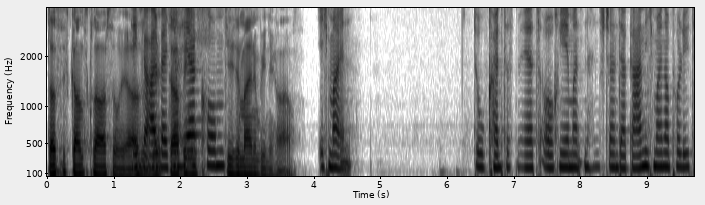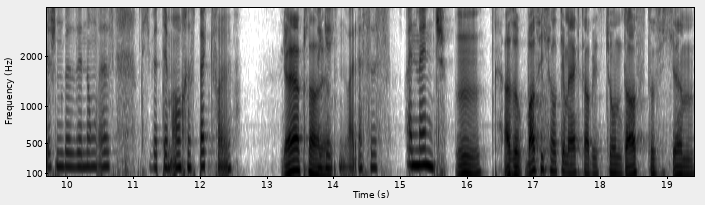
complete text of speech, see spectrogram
das ist ganz klar so, ja. Egal da welcher Herkunft. Ich, dieser Meinung bin ich auch. Ich meine, du könntest mir jetzt auch jemanden hinstellen, der gar nicht meiner politischen Besinnung ist. Und ich würde dem auch respektvoll Ja, ja, klar. Ja. begegnen, weil es ist ein Mensch. Mhm. Also was ich halt gemerkt habe, ist schon das, dass ich, ähm,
